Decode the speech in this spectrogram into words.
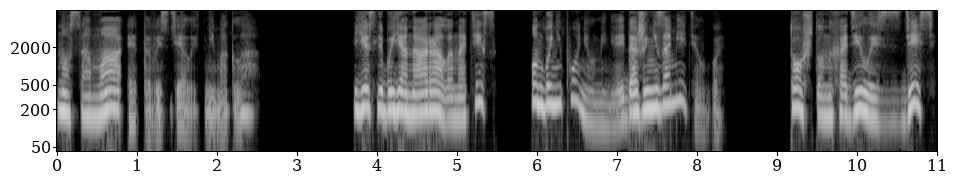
но сама этого сделать не могла. Если бы я наорала на Тис, он бы не понял меня и даже не заметил бы. То, что находилось здесь,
